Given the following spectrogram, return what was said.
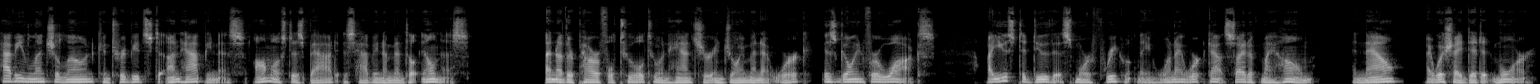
having lunch alone contributes to unhappiness almost as bad as having a mental illness. Another powerful tool to enhance your enjoyment at work is going for walks. I used to do this more frequently when I worked outside of my home, and now I wish I did it more.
